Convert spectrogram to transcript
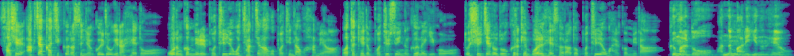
사실 악착같이 끌어쓴 연끌족이라 해도 오른 금리를 버틸려고 작정하고 버틴다고 하면 어떻게든 버틸 수 있는 금액이고 또 실제로도 그렇게 뭘 해서라도 버틸려고 할 겁니다. 그 말도 맞는 말이기는 해요.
